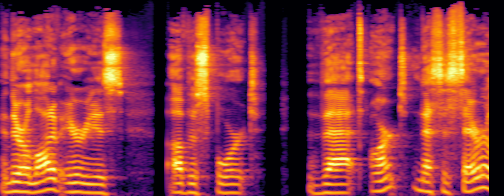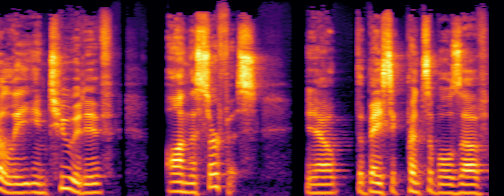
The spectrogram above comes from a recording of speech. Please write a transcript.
And there are a lot of areas of the sport that aren't necessarily intuitive on the surface. You know, the basic principles of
